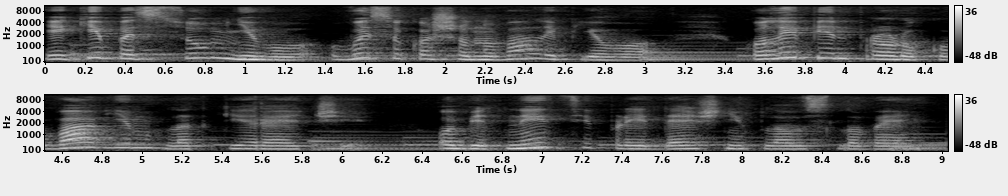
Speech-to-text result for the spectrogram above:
які, без сумніву, високо шанували б його, коли б він пророкував їм гладкі речі, обітниці прийдешніх благословень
